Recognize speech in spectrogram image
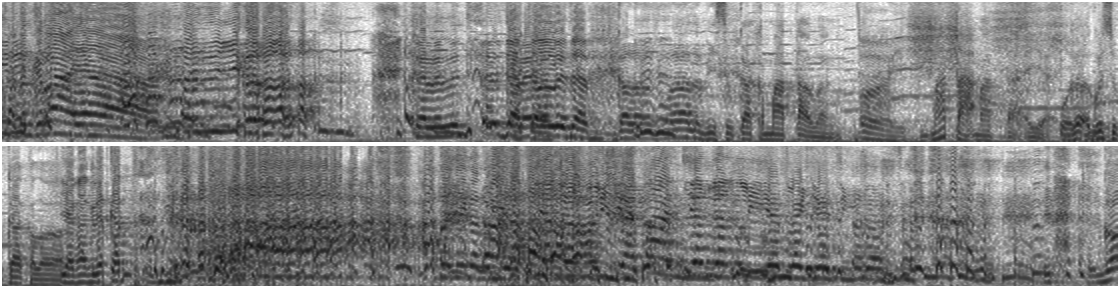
Santen kera ya. Kalau lu Kacau. lu kalau gua lebih suka ke mata bang oh Mata. mata iya gua gua suka kalau Yang nggak ngeliat kan? Matanya nggak ngeliat. Yang enggak ngeliat, anjing enggak ngeliat lagi anjing. gue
